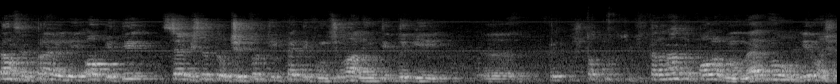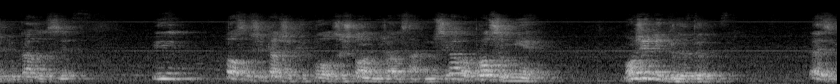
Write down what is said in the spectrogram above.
там сме правили опити селищата от четвърти и пети функционален тип да ги... Защото страната по-равномерно имаше, доказа се. И после ще кажа какво, защо не можа да стане. Но сега въпросът ми е, може ли града, тези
